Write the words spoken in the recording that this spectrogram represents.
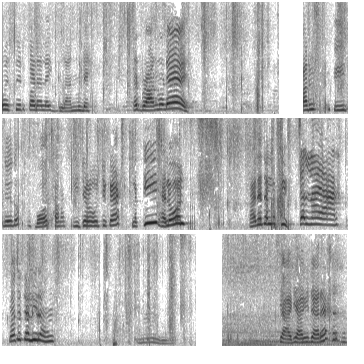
ओसिर कड़ा लाइक ग्लान मुडे। ब्राउन मुडे। और कीच दे दो बहुत सारा कीचड़ हो चुका है। Lucky hello. अरे चल लक्की। चलना यार। मैं तो चल ही रहा हूँ। क्या आगे आगे जा रहे हैं।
